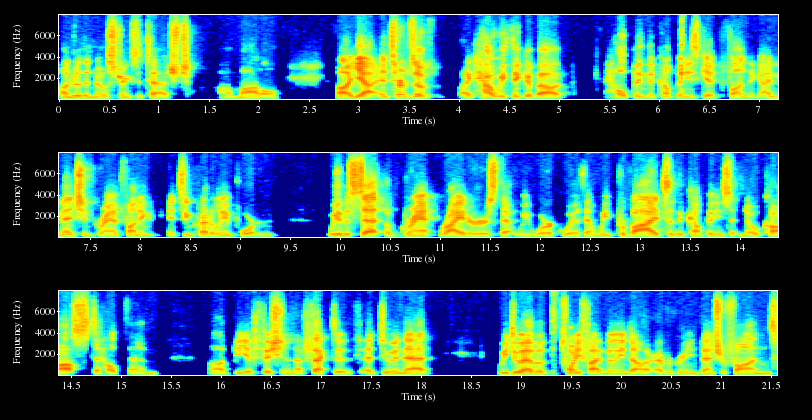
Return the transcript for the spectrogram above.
under the no strings attached uh, model. Uh, yeah, in terms of like how we think about helping the companies get funding. I mentioned grant funding, it's incredibly important. We have a set of grant writers that we work with and we provide to the companies at no cost to help them uh, be efficient and effective at doing that. We do have a $25 million evergreen venture fund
